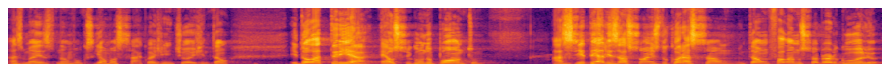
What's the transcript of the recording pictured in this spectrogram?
as mães não vão conseguir almoçar com a gente hoje. Então, idolatria é o segundo ponto. As idealizações do coração. Então, falamos sobre orgulho.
